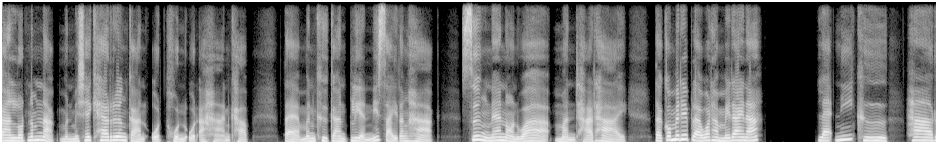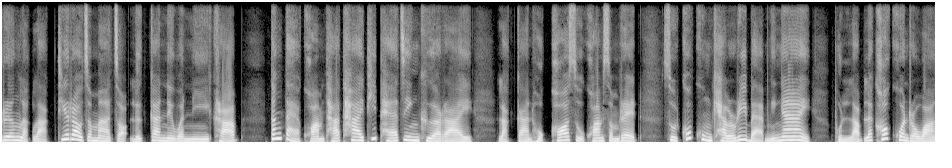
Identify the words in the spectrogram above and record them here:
การลดน้ำหนักมันไม่ใช่แค่เรื่องการอดทนอดอาหารครับ แต่มันคือการเปลี่ยนนิสัยต่างหาก ซึ่งแน่นอนว่ามันท้าทาย แต่ก็ไม่ได้แปลว่าทำไม่ได้นะ และนี่คือ 5 เรื่องหลักๆ ที่เราจะมาเจาะลึกกันในวันนี้ครับ ตั้งแต่ความท้าทายที่แท้จริงคืออะไร หลักการ 6 ข้อสู่ความสำเร็จ สูตรควบคุมแคลอรี่แบบง่ายๆ ผลลัพธ์และข้อควรระวัง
